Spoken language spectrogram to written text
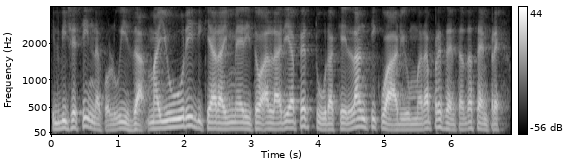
Il vice sindaco Luisa Maiuri dichiara in merito alla riapertura che l'antiquarium rappresenta da sempre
